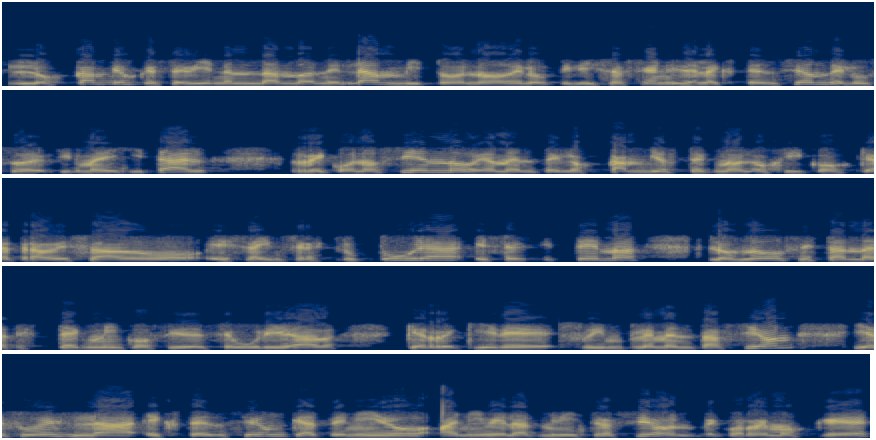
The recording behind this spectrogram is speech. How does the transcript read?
los cambios que se vienen dando en el ámbito ¿no? de la utilización y de la extensión del uso de firma digital, reconociendo obviamente los cambios tecnológicos que ha atravesado esa infraestructura, ese sistema, los nuevos estándares técnicos y de seguridad que requiere su implementación y a su vez la extensión que ha tenido a nivel administración. Recordemos que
